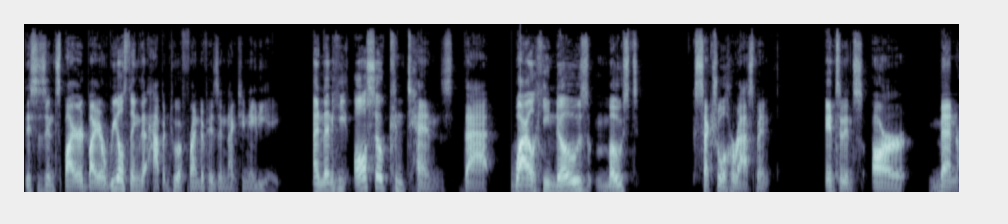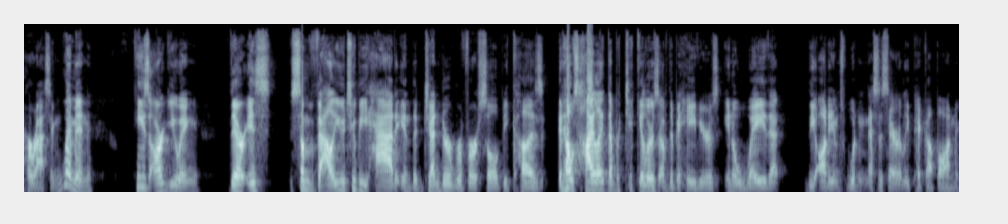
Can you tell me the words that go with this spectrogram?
this is inspired by a real thing that happened to a friend of his in 1988. And then he also contends that while he knows most sexual harassment incidents are men harassing women, he's arguing there is some value to be had in the gender reversal because it helps highlight the particulars of the behaviors in a way that the audience wouldn't necessarily pick up on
